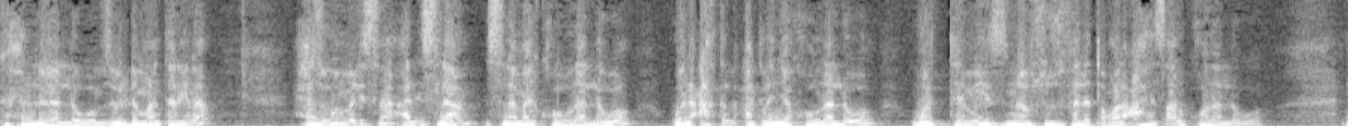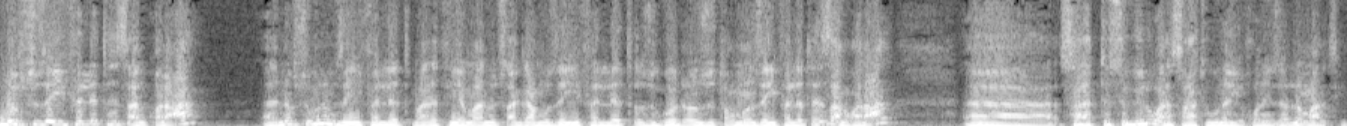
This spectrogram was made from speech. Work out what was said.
ክሕለዩ ኣለዎም ዝብል ድማ እንተሪእና ሕዚ እውን መሊስና ኣልእስላም እስላማይ ክኸውን ኣለዎ ወልዓቅል ዓቅለኛ ክኸውን ኣለዎ ወተሚዝ ነብሱ ዝፈለጠ ቆልዓ ህፃን ክኾን ኣለዎ ነብሱ ዘይፈልጥ ህፃን ቆልዓ ነብሱ ምንም ዘይፈልጥ ማለት የማኑ ጸጋሙ ዘይፈልጥ ዝጎድኦን ዝጠቕሞን ዘይፈልጥ ህጻን ቆልዓ ሰባት ተስግሉ ዋላ ሰባት እውን ኣይኾኑን ዘሎ ማለት እዩ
